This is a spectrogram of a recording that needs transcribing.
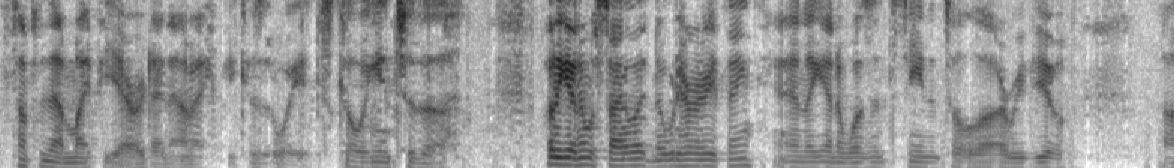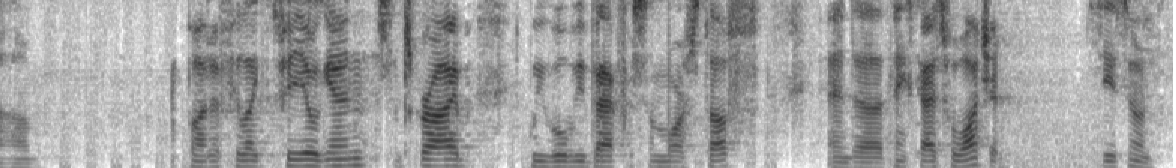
something that might be aerodynamic because of the way it's going into the, but again, it was silent, nobody heard anything, and again, it wasn't seen until a uh, review. Um, but if you like this video again, subscribe. We will be back for some more stuff. And uh, thanks guys for watching. See you soon.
